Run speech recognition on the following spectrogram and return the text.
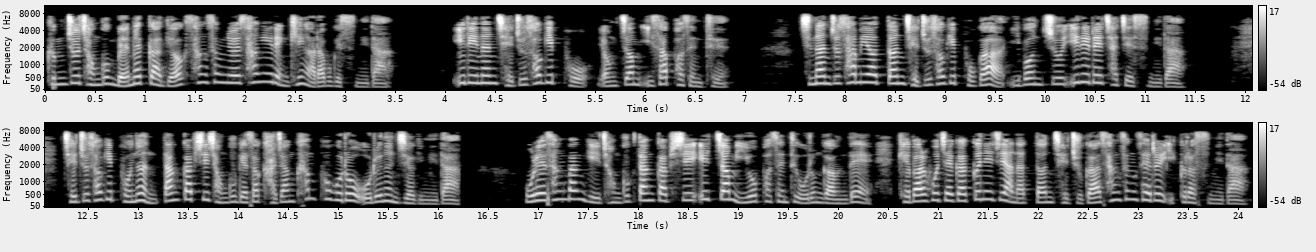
금주 전국 매매 가격 상승률 상위 랭킹 알아보겠습니다. 1위는 제주 서귀포 0.24%. 지난주 3위였던 제주 서귀포가 이번 주 1위를 차지했습니다. 제주 서귀포는 땅값이 전국에서 가장 큰 폭으로 오르는 지역입니다. 올해 상반기 전국 땅값이 1.25% 오른 가운데 개발 호재가 끊이지 않았던 제주가 상승세를 이끌었습니다.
